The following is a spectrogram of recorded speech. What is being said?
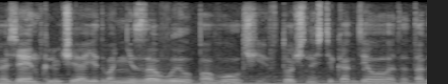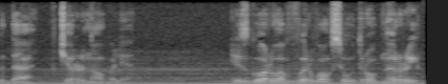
Хозяин ключа едва не завыл по волчьи, в точности, как делал это тогда, в Чернобыле. Из горла вырвался утробный рык,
